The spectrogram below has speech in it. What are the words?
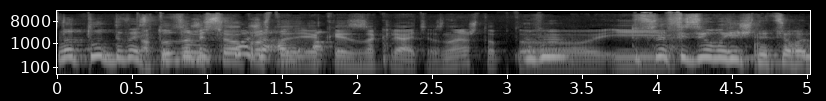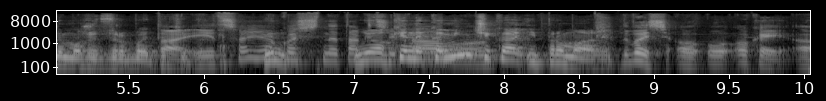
Ну тут дивись, А тут замість цього схоже, просто але- якесь закляття, знаєш, тобто. Мгм. І... Це фізіологічно цього не можуть зробити. Так, типу. і це Він- якось не В так нього цікаво. кине камінчика і промаже. Дивись, о, о, окей, а,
